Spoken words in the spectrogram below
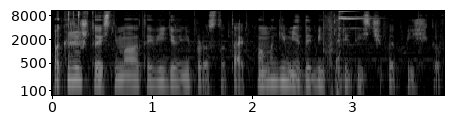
Покажи, что я снимал это видео не просто так, помоги мне добить 3000 подписчиков.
